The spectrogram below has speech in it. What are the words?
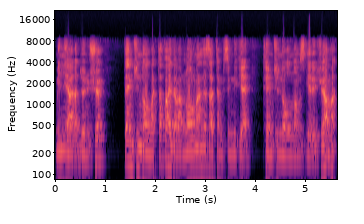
milli ara dönüşü temkinli olmakta fayda var. Normalde zaten bizim lige temkinli olmamız gerekiyor ama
